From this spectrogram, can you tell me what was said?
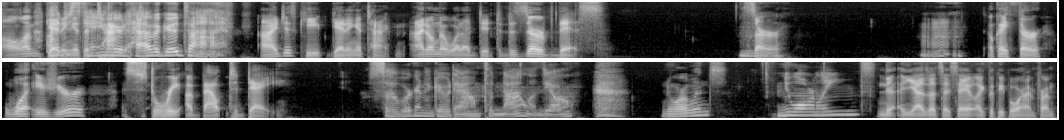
all I'm I getting just is came here to have a good time. I just keep getting attacked. I don't know what I did to deserve this, sir. Mm. Okay, sir, what is your story about today? So we're gonna go down to Nolans, y'all. New Orleans? New Orleans. N- yeah, I was about to say, say it like the people where I'm from.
